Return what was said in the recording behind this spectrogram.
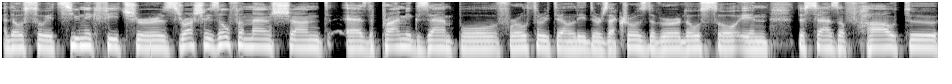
and also its unique features. Russia is often mentioned as the prime example for authoritarian leaders across the world, also in the sense of how to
